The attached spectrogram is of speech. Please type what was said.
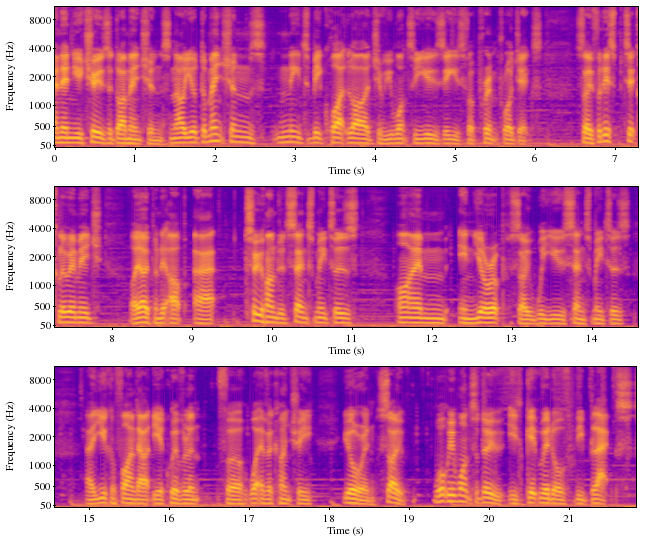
and then you choose the dimensions. Now your dimensions need to be quite large if you want to use these for print projects. So for this particular image, I opened it up at 200 centimeters. I'm in Europe, so we use centimeters. Uh, you can find out the equivalent for whatever country you're in. So what we want to do is get rid of the blacks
